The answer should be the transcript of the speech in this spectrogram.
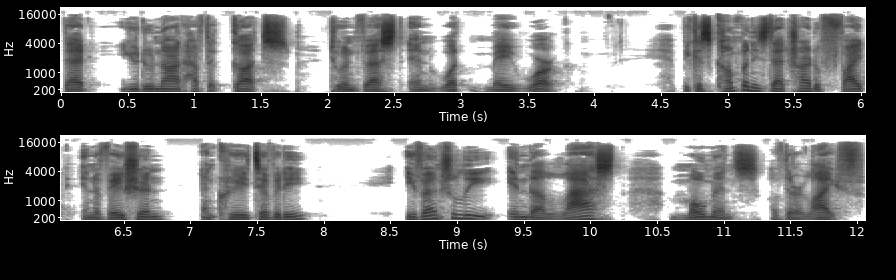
that you do not have the guts to invest in what may work. Because companies that try to fight innovation and creativity, eventually in the last moments of their life,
